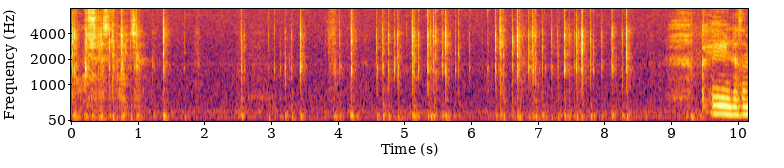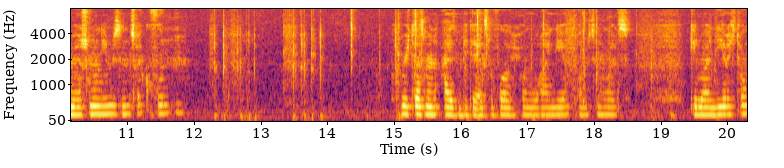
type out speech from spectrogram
Oh, scheiße, ich wollte. Okay, das haben wir schon mal hier ein bisschen Zeug gefunden. Ich möchte erstmal eine Eisenpickaxe, bevor ich irgendwo reingehe. Ein bisschen Holz. Gehen wir in die Richtung.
